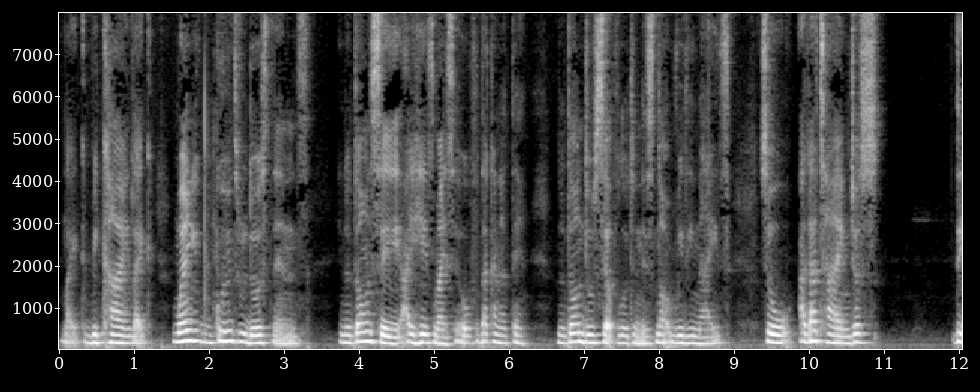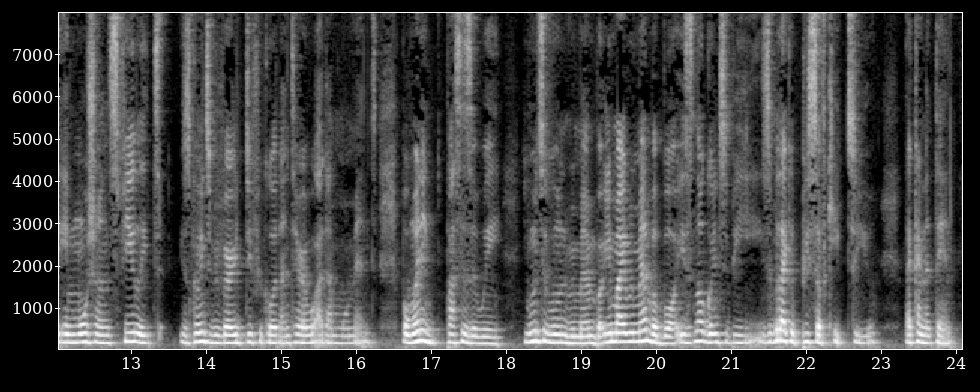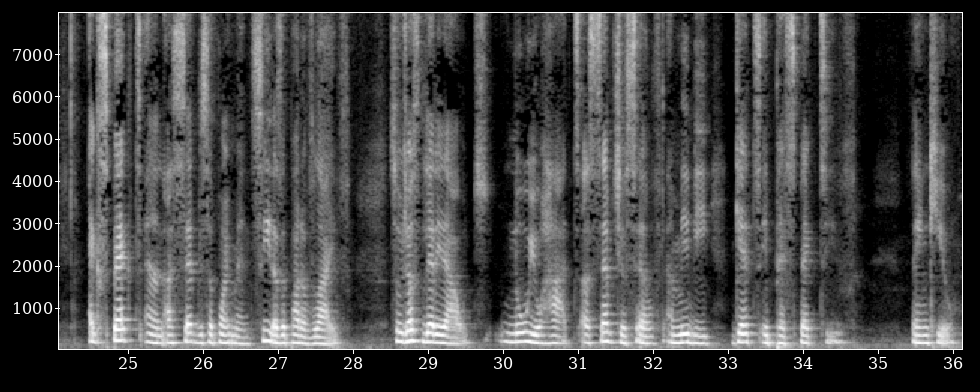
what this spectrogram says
like be kind. Like when you're going through those things you know don't say i hate myself that kind of thing. You know, don't do self-loathing. It's not really nice. So at that time just the emotions feel it. Is going to be very difficult and terrible at that moment. But when it passes away you won't even remember. You might remember but it's not going to be it's like a piece of cake to you. That kind of thing. Expect and accept disappointment. See it as a part of life so just let it out. Know your heart, accept yourself, and maybe get a perspective. Thank you.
